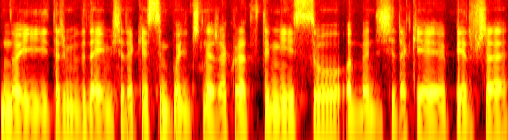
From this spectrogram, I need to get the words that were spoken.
No i też wydaje mi się takie symboliczne, że akurat w tym miejscu odbędzie się takie pierwsze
